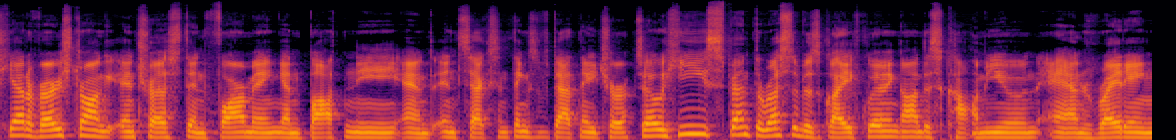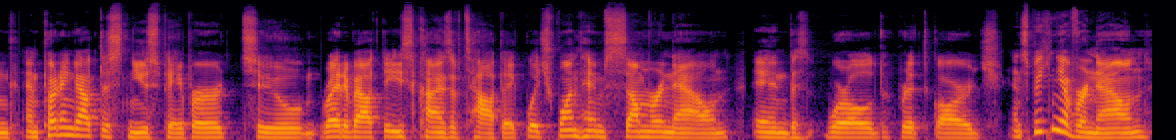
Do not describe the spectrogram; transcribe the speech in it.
he had a very strong interest in farming and botany and insects and things of that nature so he spent the rest of his life living on this commune and writing and putting out this newspaper to write about these kinds of topic, which won him some renown in the world writ. And speaking of renown,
